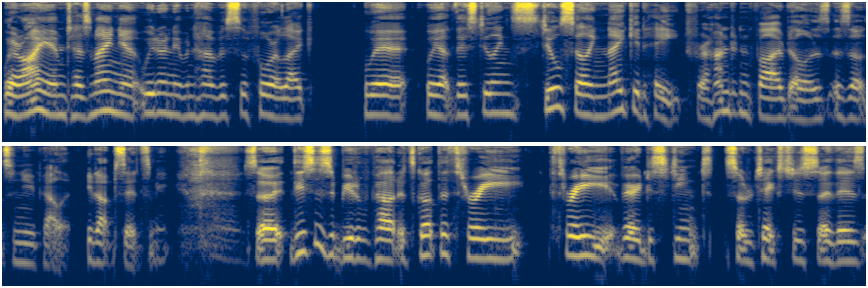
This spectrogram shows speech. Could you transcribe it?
where I am, Tasmania, we don't even have a Sephora. Like, we're, we're they're still, still selling Naked Heat for $105 as though it's a new palette. It upsets me. So this is a beautiful palette. It's got the three three very distinct sort of textures. So there's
